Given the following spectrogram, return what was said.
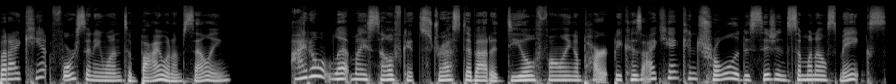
but I can't force anyone to buy what I'm selling. I don't let myself get stressed about a deal falling apart because I can't control a decision someone else makes.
